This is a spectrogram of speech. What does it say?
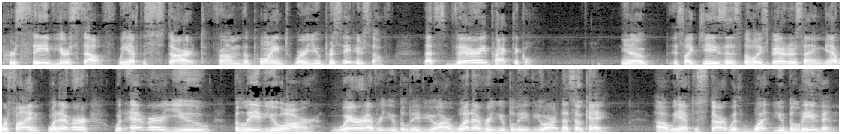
perceive yourself. We have to start from the point where you perceive yourself. That's very practical. You know, it's like Jesus, the Holy Spirit are saying, "Yeah, we're fine. Whatever, whatever you believe you are, wherever you believe you are, whatever you believe you are, that's okay. Uh, we have to start with what you believe in.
